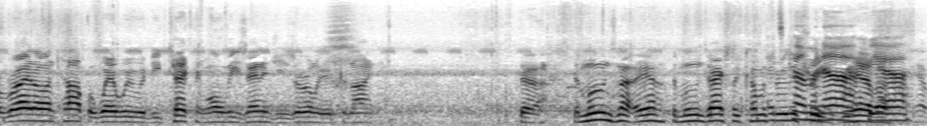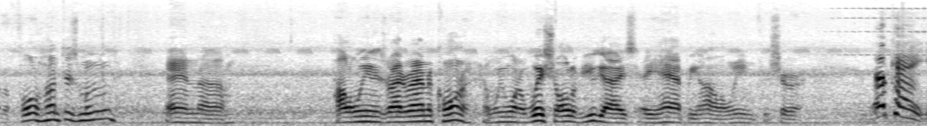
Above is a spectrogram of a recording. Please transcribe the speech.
Are right on top of where we were detecting all these energies earlier tonight. The the moon's not yeah the moon's actually coming It's through the coming trees. up, we have yeah. a we have a full hunter's moon, and uh, Halloween is right around the corner, and we want to wish all of you guys a happy Halloween for sure. Okay,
